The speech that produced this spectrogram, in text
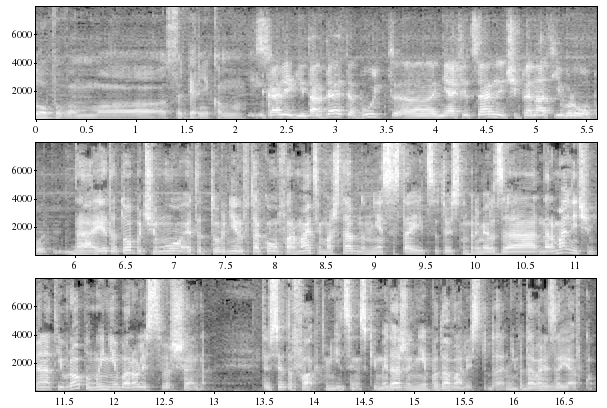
топовым э, соперником. И, коллеги, тогда это будет э, неофициальный чемпионат Европы. Да, и это то, почему этот турнир в таком формате масштабном не состоится. То есть, например, за нормальный чемпионат Европы мы не боролись совершенно. То есть это факт медицинский. Мы даже не подавались туда, не подавали заявку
